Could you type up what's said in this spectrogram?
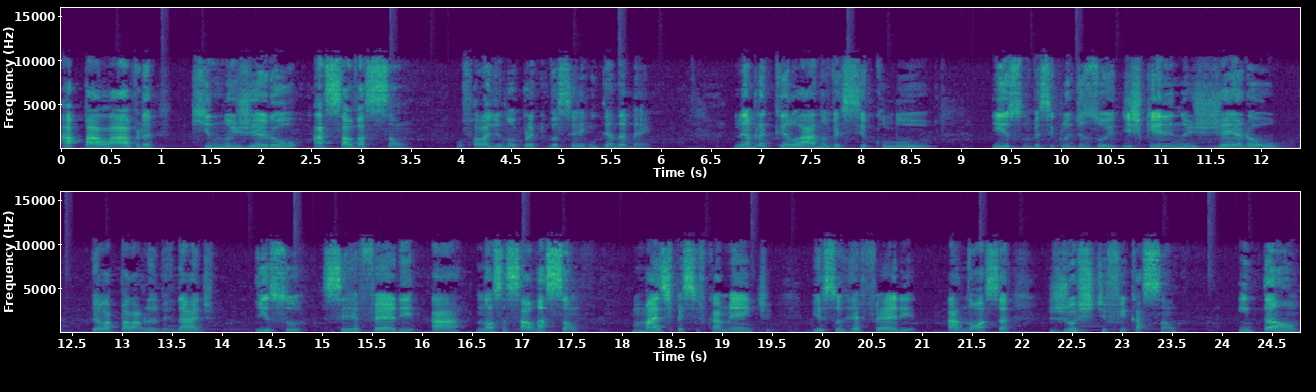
a palavra que nos gerou a salvação. Vou falar de novo para que você entenda bem. Lembra que lá no versículo isso, no versículo 18, diz que ele nos gerou pela palavra da verdade? Isso se refere à nossa salvação. Mais especificamente, isso refere à nossa justificação. Então,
